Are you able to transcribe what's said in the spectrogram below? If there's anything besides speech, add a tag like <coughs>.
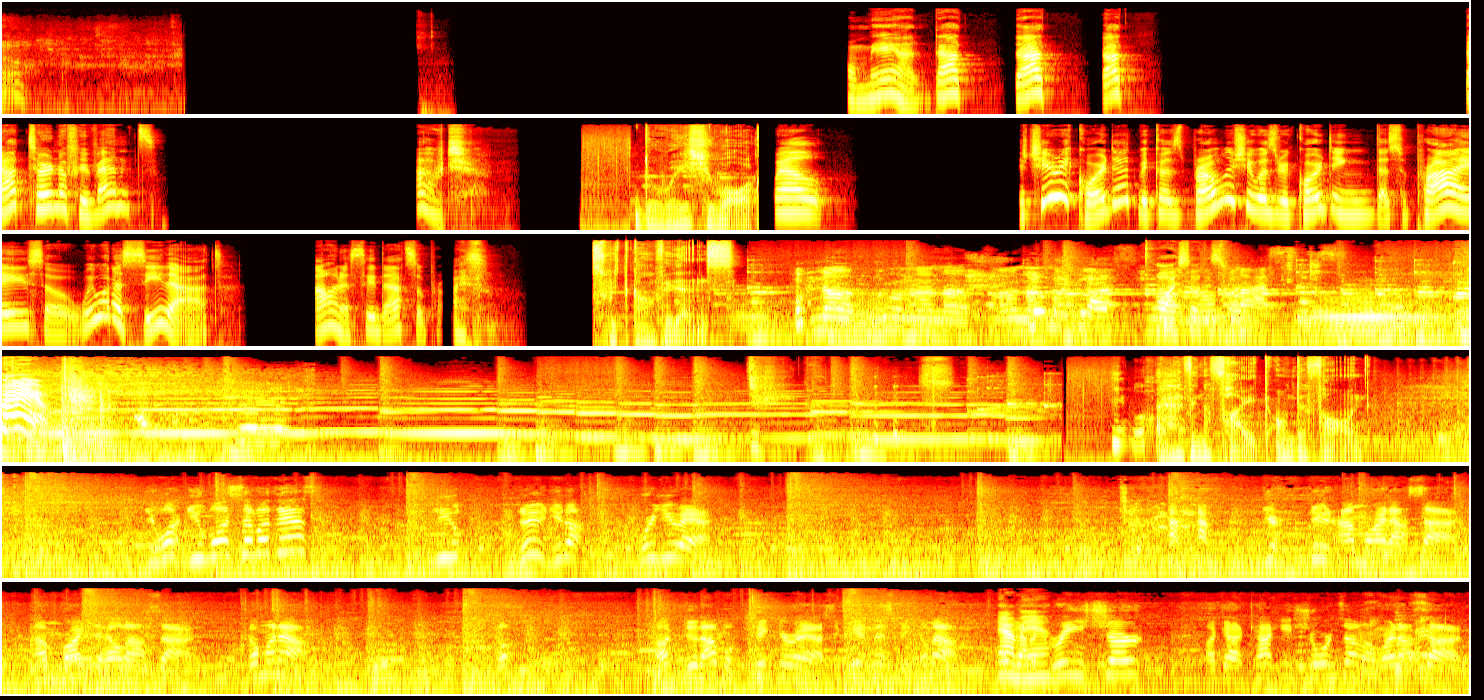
Oh man, that that that that turn of events. Ouch. The way she walks. Well, did she record it? Because probably she was recording the surprise, so we want to see that. I want to see that surprise. <laughs> with confidence. no, no, no, no, no, no. my glass. Oh, I saw this one. Bam! Having a fight on the phone. You want you want some of this? You dude, you know where you at? <laughs> You're dude, I'm right outside. I'm right the hell outside. Come on out. Oh, oh, dude, I will kick your ass. You can't miss me. Come out. Yeah, I got man. a green shirt. I got khaki shorts on. I'm right outside.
